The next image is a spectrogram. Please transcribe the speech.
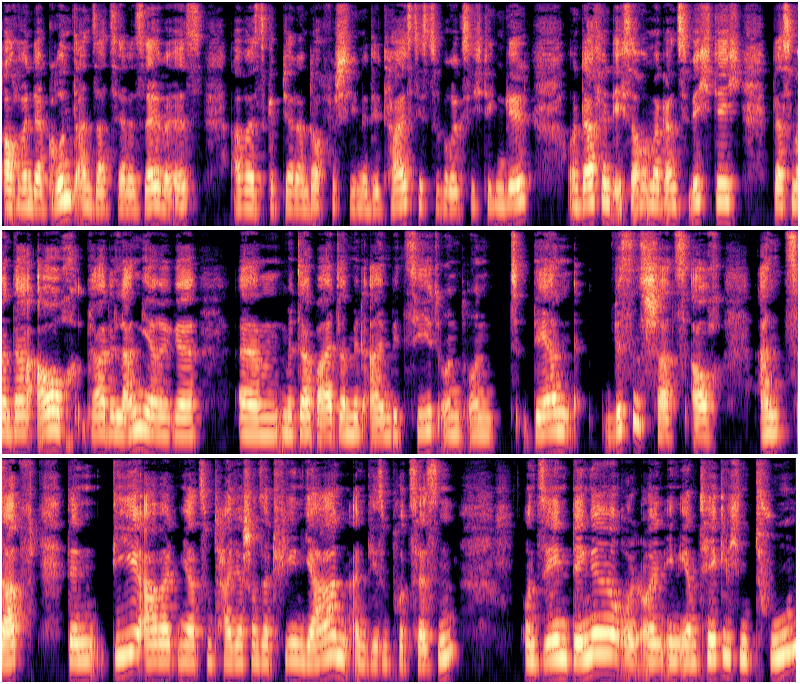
auch wenn der Grundansatz ja dasselbe ist, aber es gibt ja dann doch verschiedene Details, die es zu berücksichtigen gilt. Und da finde ich es auch immer ganz wichtig, dass man da auch gerade langjährige ähm, Mitarbeiter mit einbezieht und, und deren Wissensschatz auch anzapft, denn die arbeiten ja zum Teil ja schon seit vielen Jahren an diesen Prozessen und sehen Dinge in ihrem täglichen Tun,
